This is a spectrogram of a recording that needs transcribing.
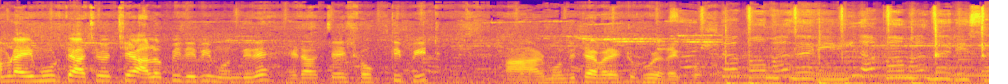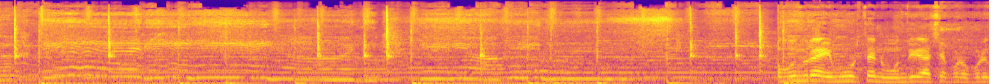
আমরা এই মুহূর্তে আছি হচ্ছে আলোপী দেবী মন্দিরে। এটা হচ্ছে শক্তিপীঠ। আর মন্দিরটা এবার একটু ঘুরে দেখব। বন্ধুরা, এই মুহূর্তে মন্দির আছে পুরোপুরি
